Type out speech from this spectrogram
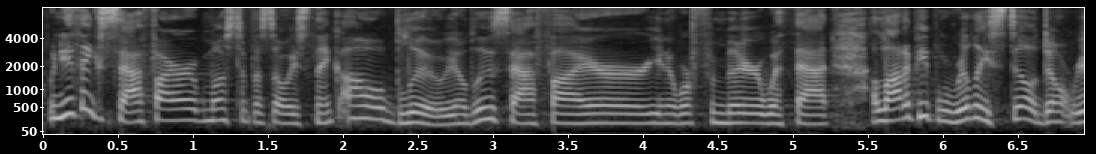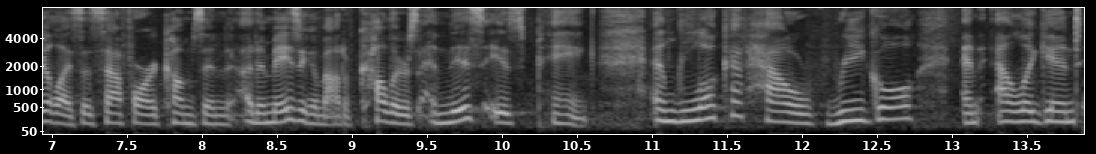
When you think sapphire, most of us always think, oh, blue, you know, blue sapphire, you know, we're familiar with that. A lot of people really still don't realize that sapphire comes in an amazing amount of colors, and this is pink. And look at how regal and elegant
